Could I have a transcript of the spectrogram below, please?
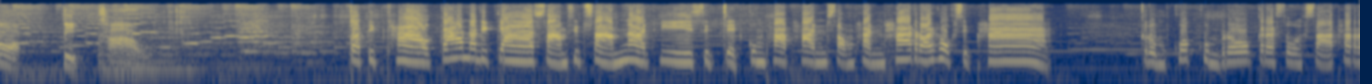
กาะติดข่าวกาะติดข่าว 9 นาฬิกา 33 นาที 17 กุมภาพันธ์ 2565 กรมควบคุมโรคกระทรวงสาธาร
